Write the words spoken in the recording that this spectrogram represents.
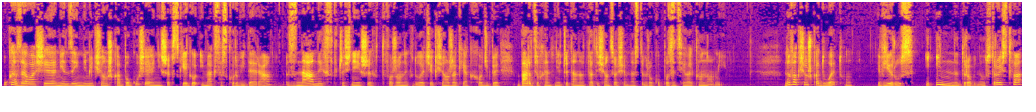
ukazała się m.in. książka Bogusia Janiszewskiego i Maxa Skorwidera, znanych z wcześniejszych tworzonych w duecie książek, jak choćby bardzo chętnie czytana w 2018 roku Pozycja o ekonomii. Nowa książka duetu wirus i inne drobne ustrojstwa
